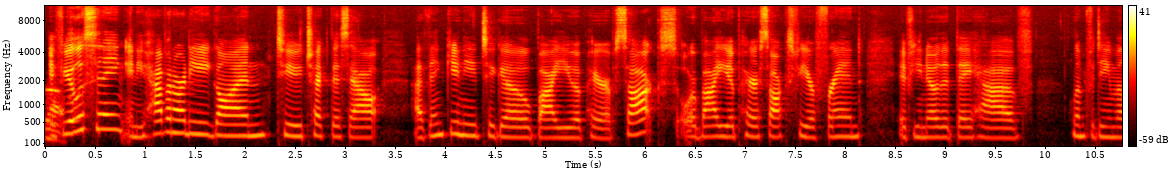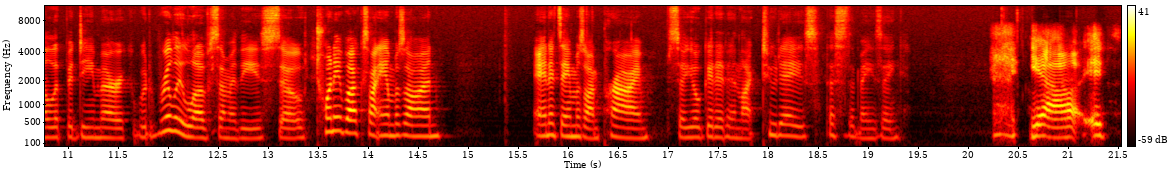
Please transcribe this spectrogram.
if you're listening and you haven't already gone to check this out, I think you need to go buy you a pair of socks or buy you a pair of socks for your friend if you know that they have lymphedema, lipedema, or would really love some of these. So 20 bucks on Amazon and it's Amazon Prime, so you'll get it in like 2 days. This is amazing. Yeah, it's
